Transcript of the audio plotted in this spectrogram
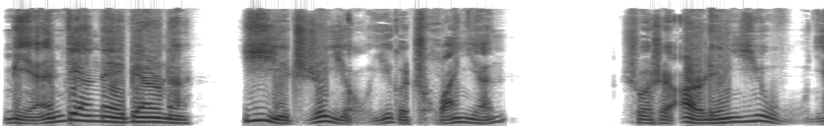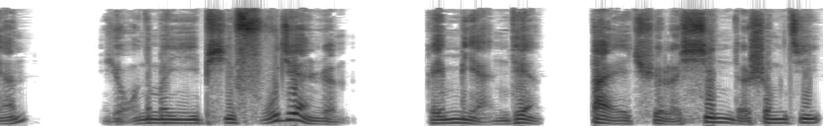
缅甸那边呢，一直有一个传言，说是二零一五年有那么一批福建人给缅甸带去了新的生机。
